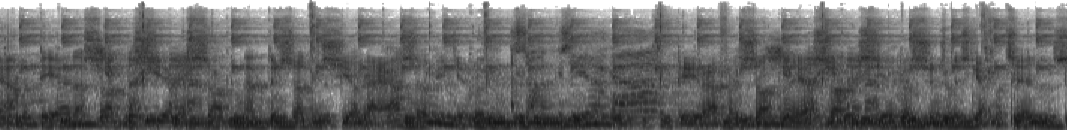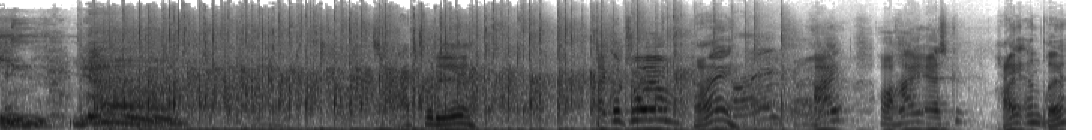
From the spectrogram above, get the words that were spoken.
Ja, men det er da sådan cirka sådan, at det sådan cirka er, så vidt jeg ved. Det er i hvert fald sådan, at jeg sådan cirka synes, det skal fortælles. Ja! Tak for det. Hej, Kulturium. Hej. Hej. Og hej, Aske. Hej, André.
